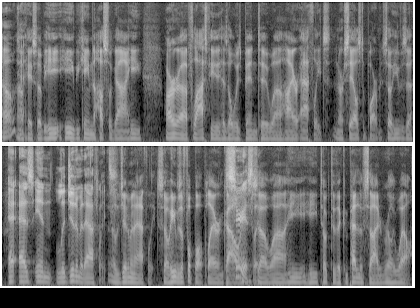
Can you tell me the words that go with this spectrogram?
Oh, okay. Okay, so he he became the hustle guy. He our uh, philosophy has always been to uh, hire athletes in our sales department. So he was a, A- as in legitimate athletes. a legitimate athlete. So he was a football player in college. Seriously? So uh, he he took to the competitive side really well.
